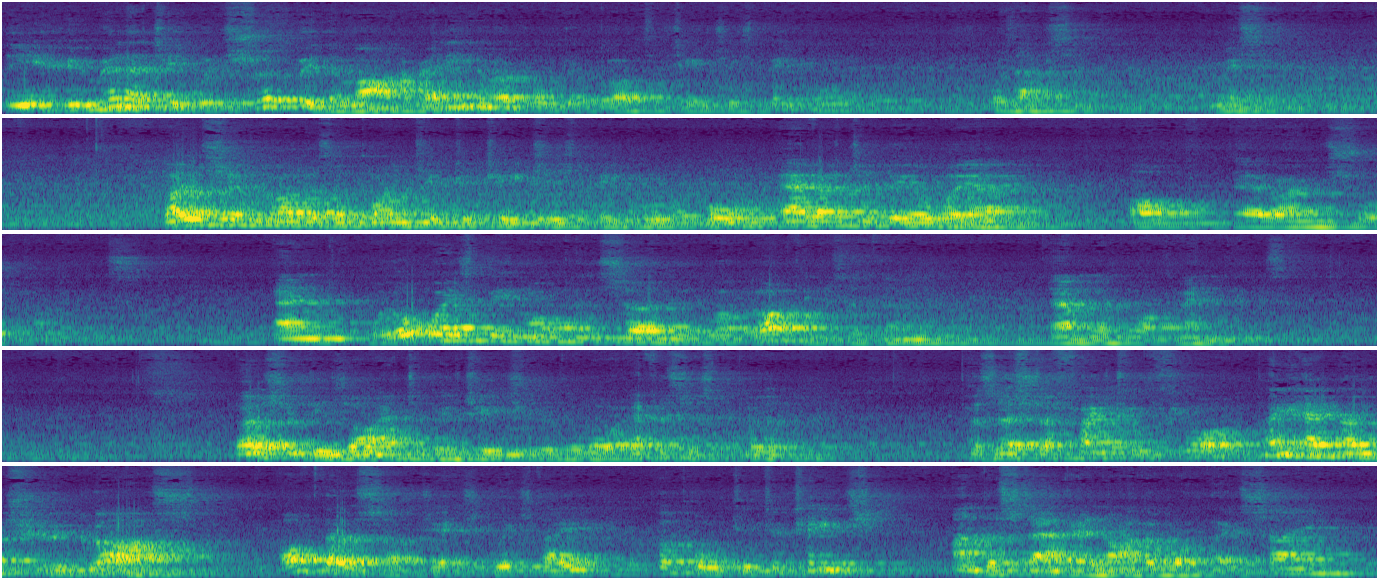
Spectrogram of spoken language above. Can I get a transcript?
The humility which should be the mark of any who are called of God to teach his people was absent, missing. Those whom God has appointed to teach his people ought ever to be aware of their own shortcomings and will always be more concerned with what God thinks of them than with what men think. Those who desired to be teachers of the law, Ephesus possessed a fatal flaw. They had no true grasp of those subjects which they purported to teach, understanding neither what they say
